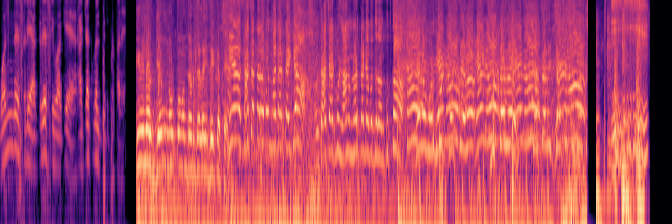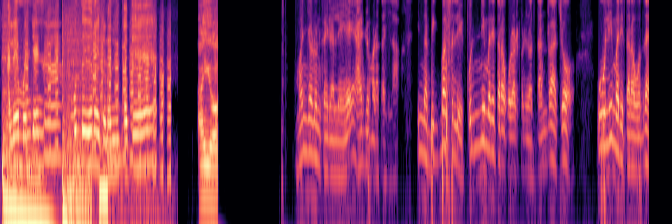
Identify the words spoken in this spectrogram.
ಒಂದೇ ಸರಿ ಅಗ್ರೆಸಿವ್ ಆಗಿ ರಜತ್ ಮೇಲೆ ಬಿಟ್ಬಿಡ್ತಾರೆ ಟಿವಿನಲ್ಲಿ ಗೇಮ್ ನೋಡ್ಕೊಂಡ್ ಬಂದವ್ರದ್ದೆಲ್ಲ ಇದೇ ಕತೆ. ಸಾಚಾ ಸಾಚ ತರ ಬಂದ್ ಮಾತಾಡ್ತಾ ಇದ್ಯಾ? ನಿನ್ ಸಾಚ ಆಟ್ಗಳು ನಾನು ನೋಡ್ಕೊಂಡೆ ಬಂದು ನಾನು ಕುತ್ಕೋ. ಅಲೆ ಮಂಜಣ್ಣ ಮುಂದೆ ಏನಾಯ್ತು ನಿನ್ ಕತೆ? ಮಂಜಣ್ಣನ ಕೈಲಲ್ಲಿ ಹಾಗೆ ಮಾಡೋಕ್ಕಾಗಿಲ್ಲ. ಇನ್ನು ಬಿಗ್ ಬಾಸ್ ಅಲ್ಲಿ ಕುನ್ನಿ ಮರಿ ತರ ಓಡಾಡ್ಕೊಂಡಿರೋ ಧನರಾಜು ಹುಲಿ ಮರಿ ತರ ಹೋದ್ರೆ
